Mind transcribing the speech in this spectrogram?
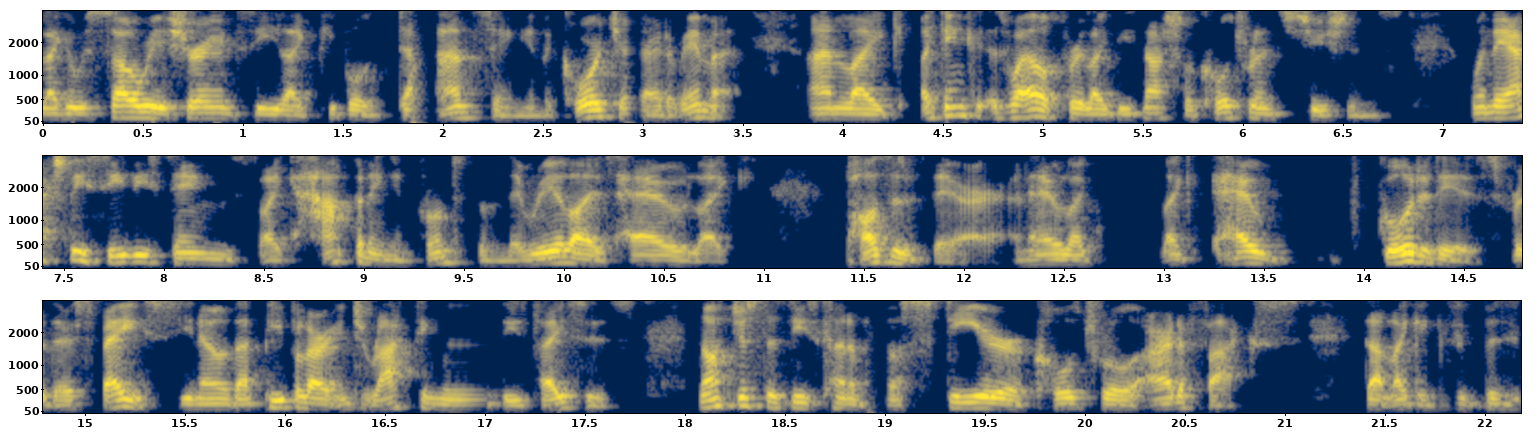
like it was so reassuring to see like people dancing in the courtyard of IMMA. And like I think as well for like these national cultural institutions, when they actually see these things like happening in front of them, they realize how like positive they are and how like like how good it is for their space you know that people are interacting with these places not just as these kind of austere cultural artifacts that like ex-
